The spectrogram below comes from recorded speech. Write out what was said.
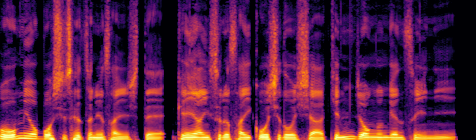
公明母施設に際して敬愛する最高指導者、金正恩元帥に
